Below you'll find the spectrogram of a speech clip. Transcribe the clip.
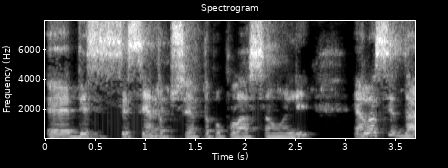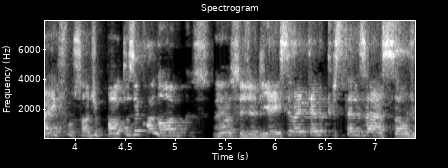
é, desses 60% da população ali, ela se dá em função de pautas econômicas, né? Ou seja, e aí você vai tendo cristalização de,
